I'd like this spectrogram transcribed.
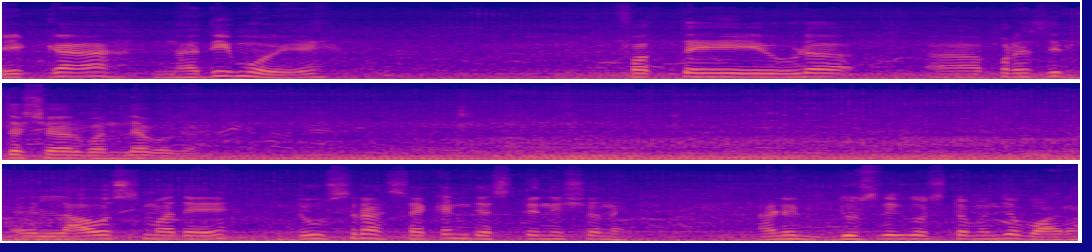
एका नदीमुळे फक्त हे एवढं प्रसिद्ध शहर बनलं बघा. लाओसमध्ये दुसरा सेकंड डेस्टिनेशन आहे. आणि दुसरी गोष्ट म्हणजे वारा.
